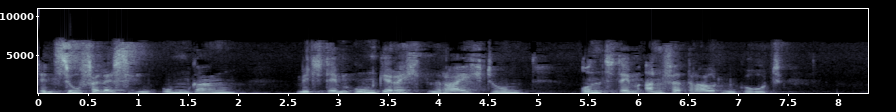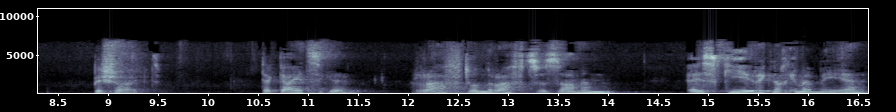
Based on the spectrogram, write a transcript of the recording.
den zuverlässigen Umgang mit dem ungerechten Reichtum und dem anvertrauten Gut beschreibt. Der Geizige rafft und rafft zusammen, er ist gierig nach immer mehr,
